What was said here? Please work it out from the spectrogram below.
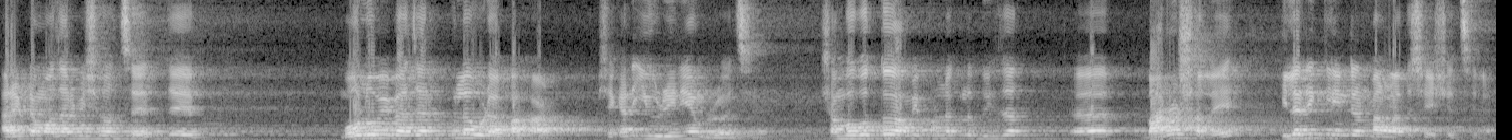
আরেকটা মজার বিষয় হচ্ছে যে, মৌলভীবাজার কুলাউড়া পাহাড়, সেখানে ইউরেনিয়াম রয়েছে। সম্ভবত আমি ভুল না করলে দুই বারো সালে হিলারি ক্লিন্টন বাংলাদেশে এসেছিলেন।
